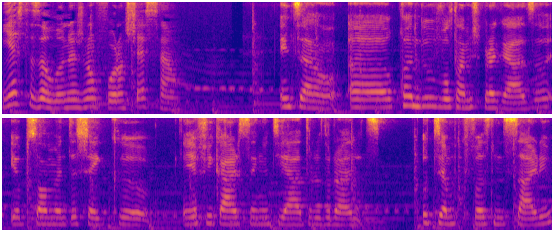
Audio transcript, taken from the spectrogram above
e estas alunas não foram exceção. Então, ah, quando voltámos para casa, eu pessoalmente achei que ia ficar sem o teatro durante o tempo que fosse necessário.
